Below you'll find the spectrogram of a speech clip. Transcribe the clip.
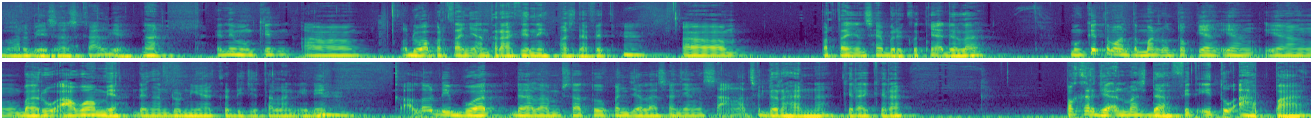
Luar biasa sekali ya. Nah, ini mungkin eh, dua pertanyaan terakhir nih, Mas David. Hmm. Em, pertanyaan saya berikutnya adalah mungkin teman-teman untuk yang yang yang baru awam ya dengan dunia kedigitalan ini, Hmm. kalau dibuat dalam satu penjelasan yang sangat sederhana, kira-kira pekerjaan Mas David itu apa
